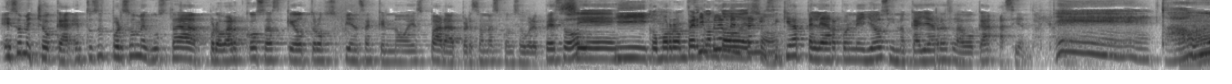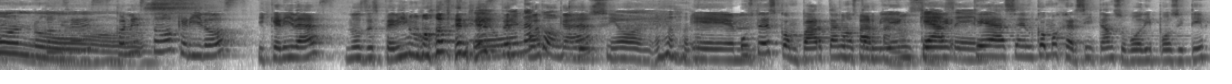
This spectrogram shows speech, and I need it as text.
eso me choca. Entonces, por eso me gusta probar cosas que otros piensan que no es para personas con sobrepeso. Sí, y como romper con simplemente todo eso. ni siquiera pelear con ellos, sino callarles la boca haciéndolo. Vámonos. Entonces, con esto, queridos y queridas, nos despedimos en Qué este buena podcast. conclusión. Eh, Ustedes compártanos, Compártanos. también ¿Qué qué, hacen? qué hacen, cómo ejercitan su body positive.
